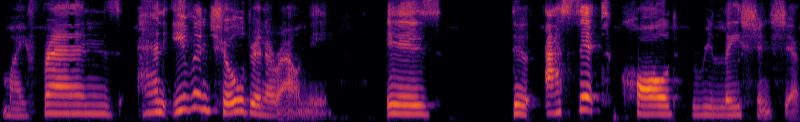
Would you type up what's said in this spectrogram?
my friends, and even children around me is the asset called relationship.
